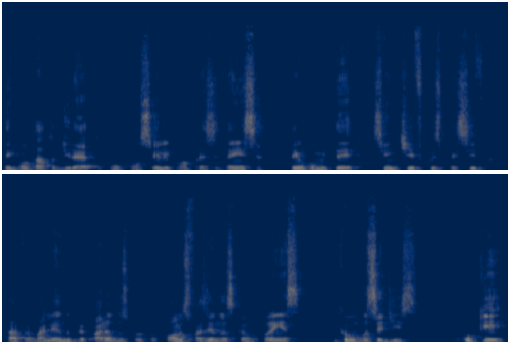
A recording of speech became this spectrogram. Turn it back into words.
tem contato direto com o Conselho e com a Presidência, tem um comitê científico específico que está trabalhando, preparando os protocolos, fazendo as campanhas. E como você disse, o que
